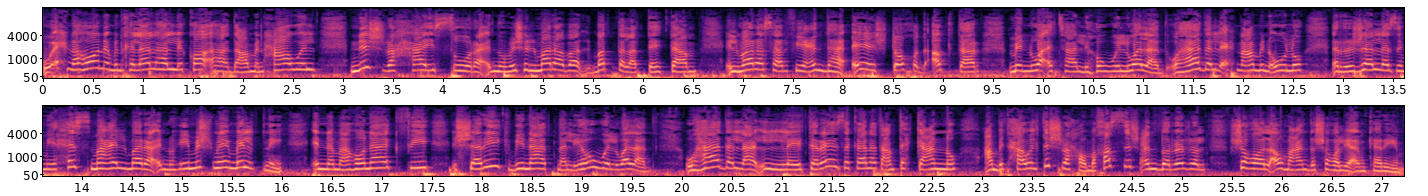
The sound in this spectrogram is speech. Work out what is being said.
وإحنا هون من خلال هاللقاء هذا عم نحاول نشرح هاي الصورة إنه مش المرأة ب- بطلت تهتم. المرأة صار في عندها إشي تأخذ أكثر من وقتها اللي هو الولد. وهذا اللي إحنا عم نقوله الرجال لازم يحس مع المرأة إنه هي مش ملكني إنما هناك في الشريك بيناتنا اللي هو الولد. وهذا اللي, تريزا كانت عم تحكي عنه عم بتحاول تشرحه. ما خصش عنده الرجل شغل أو ما عنده شغل يا أم كريم.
